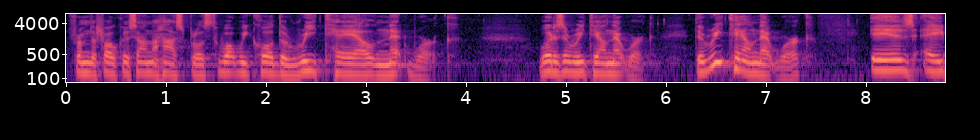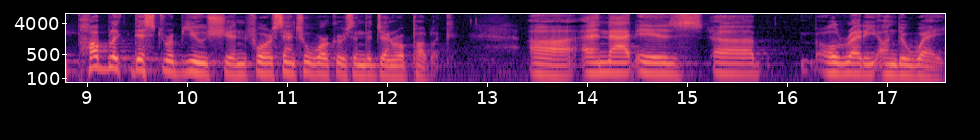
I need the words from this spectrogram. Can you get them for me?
from the focus on the hospitals to what we call the retail network. What is a retail network? The retail network is a public distribution for essential workers in the general public. Uh, and that is uh, already underway.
